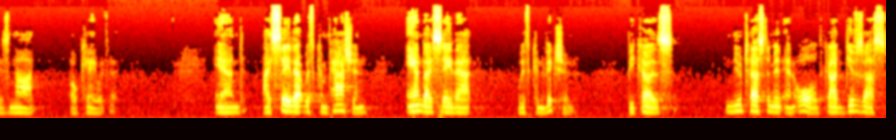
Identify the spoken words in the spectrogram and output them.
is not okay with it. And I say that with compassion, and I say that with conviction, because New Testament and Old, God gives us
